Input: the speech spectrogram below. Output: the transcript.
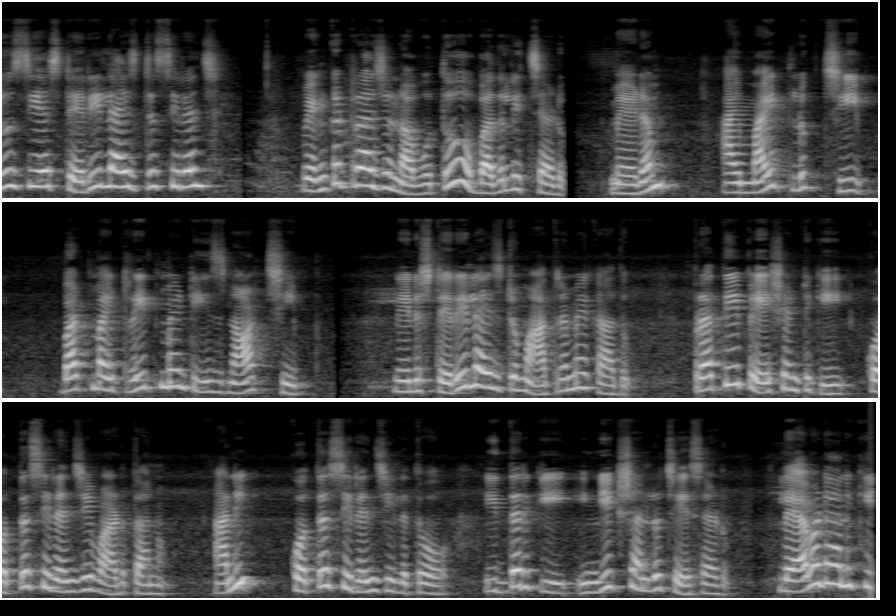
use a sterilized syringe. Venkatraju నవ్వుతూ బదులిచ్చాడు. Madam I might look cheap. But my treatment is not cheap. నేను స్టెరిలైజ్డ్ మాత్రమే కాదు ప్రతి పేషెంట్కి కొత్త సిరంజీ వాడుతాను అని కొత్త సిరంజీలతో ఇద్దరికి ఇంజెక్షన్లు చేశాడు. లేవడానికి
